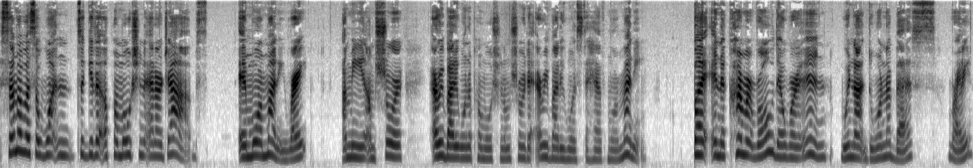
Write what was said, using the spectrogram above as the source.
some of us are wanting to get a promotion at our jobs and more money, right? I mean, I'm sure everybody want a promotion. I'm sure that everybody wants to have more money. But in the current role that we're in, we're not doing our best, right?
